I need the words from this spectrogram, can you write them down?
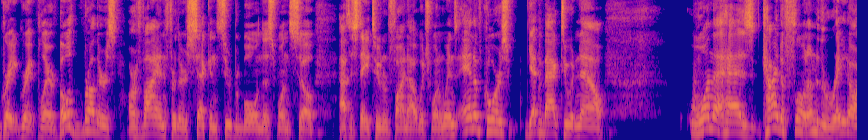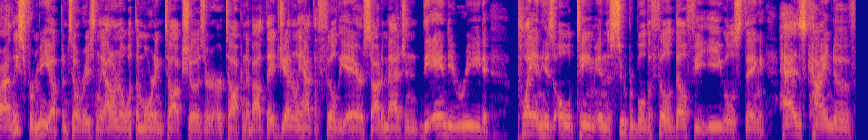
great great player both brothers are vying for their second super bowl in this one so have to stay tuned and find out which one wins and of course getting back to it now one that has kind of flown under the radar, at least for me up until recently. I don't know what the morning talk shows are, are talking about. They generally have to fill the air. So I'd imagine the Andy Reid playing his old team in the Super Bowl, the Philadelphia Eagles thing, has kind of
